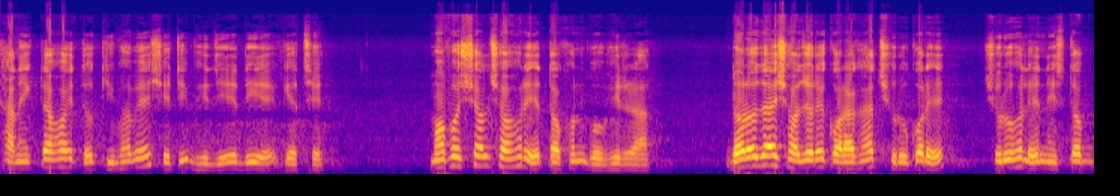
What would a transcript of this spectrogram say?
খানিকটা হয়তো কীভাবে সেটি ভিজিয়ে দিয়ে গেছে। মফস্বল শহরে তখন গভীর রাত। দরজায় সজোরে করাঘাত শুরু করে, শুরু হলে নিস্তব্ধ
